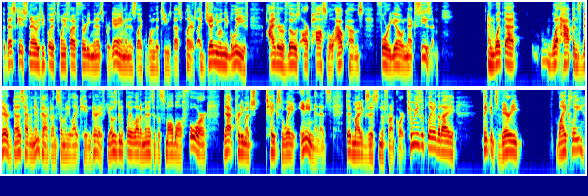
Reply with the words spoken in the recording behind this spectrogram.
The best case scenario is he plays 25 30 minutes per game and is like one of the team's best players. I genuinely believe either of those are possible outcomes for Yeo next season. And what that what happens there does have an impact on somebody like Kaden Perry. If Yeo's going to play a lot of minutes at the small ball four, that pretty much takes away any minutes that might exist in the front court. Toohey is a player that I think it's very likely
